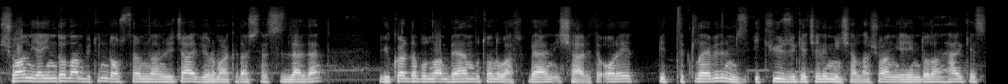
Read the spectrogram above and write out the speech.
Şu an yayında olan bütün dostlarımdan rica ediyorum arkadaşlar sizlerden. Yukarıda bulunan beğen butonu var. Beğen işareti. Oraya bir tıklayabilir miyiz? 200'ü geçelim inşallah. Şu an yayında olan herkes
